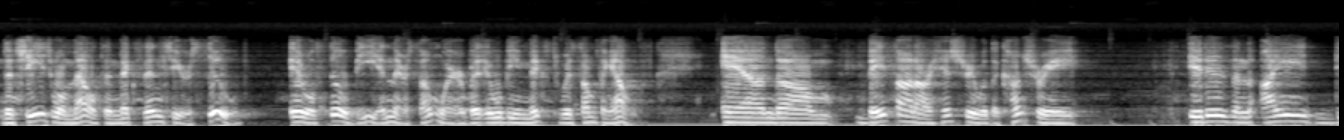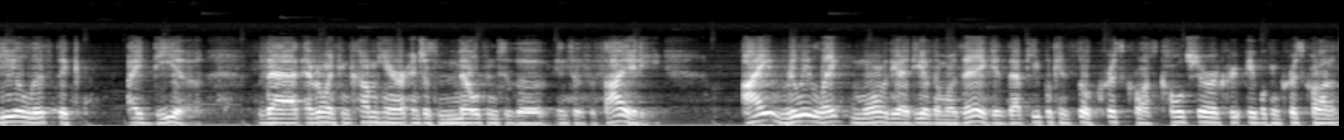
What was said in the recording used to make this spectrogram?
the cheese will melt and mix into your soup. It will still be in there somewhere, but it will be mixed with something else. And um, based on our history with the country, it is an idealistic idea that everyone can come here and just melt into the into society. I really like more of the idea of the mosaic is that people can still crisscross culture, people can crisscross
